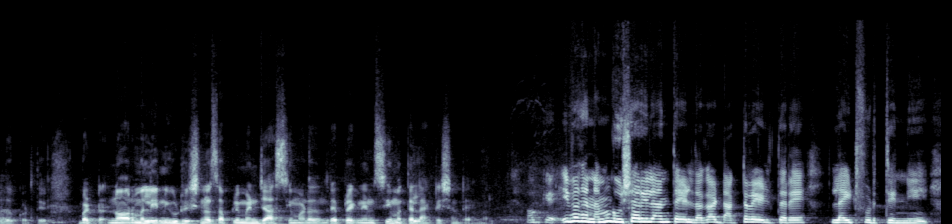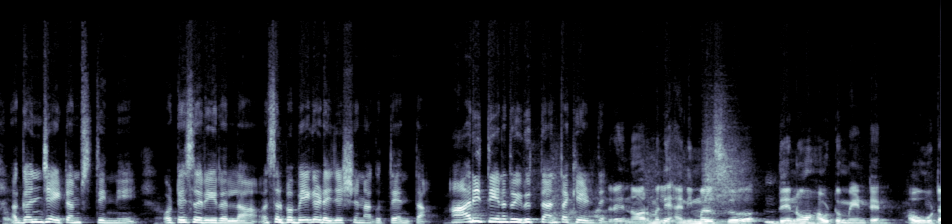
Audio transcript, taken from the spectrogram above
ಅದು ಕೊಡ್ತೀವಿ. ಬಟ್ ನಾರ್ಮಲಿ ನ್ಯೂಟ್ರಿಷನಲ್ ಸಪ್ಲಿಮೆಂಟ್ ಜಾಸ್ತಿ ಮಾಡೋದಂದರೆ ಪ್ರೆಗ್ನೆನ್ಸಿ ಮತ್ತು ಲ್ಯಾಕ್ಟೇಷನ್ ಟೈಮಲ್ಲಿ ಓಕೆ ಇವಾಗ ನಮ್ಗೆ ಹುಷಾರಿಲ್ಲ ಅಂತ ಹೇಳಿದಾಗ ಡಾಕ್ಟರ್ ಹೇಳ್ತಾರೆ ಲೈಟ್ ಫುಡ್ ತಿನ್ನಿ, ಗಂಜಿ ಐಟಮ್ಸ್ ತಿನ್ನಿ, ಹೊಟ್ಟೆ ಸರಿ ಇರಲ್ಲ, ಸ್ವಲ್ಪ ಬೇಗ ಡೈಜೆಷನ್ ಆಗುತ್ತೆ ಅಂತ. ಆ ರೀತಿ ಏನಾದರೂ ಇರುತ್ತೆ ಅಂತ ಕೇಳಿದೆ. ಅಂದ್ರೆ normally animals they know how to maintain ಅವು ಊಟ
